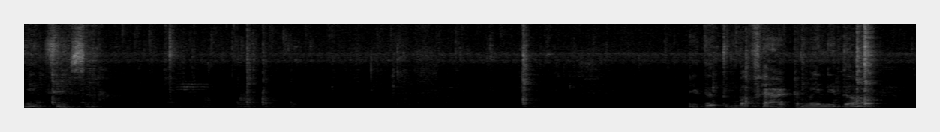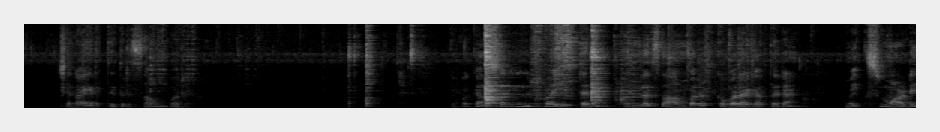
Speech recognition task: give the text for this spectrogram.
ಮೀನು ಸೇರಿಸೋಣ. ಇದು ತುಂಬ ಫ್ಯಾಟ್ ಮೀನಿದು. ಚೆನ್ನಾಗಿರುತ್ತೆ ಇದ್ರ ಸಾಂಬಾರು. ಇವಾಗ ಸ್ವಲ್ಪ ಈ ಥರ ಎಲ್ಲ ಸಾಂಬಾರು ಕವರ್ ಆಗೋ ಥರ ಮಿಕ್ಸ್ ಮಾಡಿ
